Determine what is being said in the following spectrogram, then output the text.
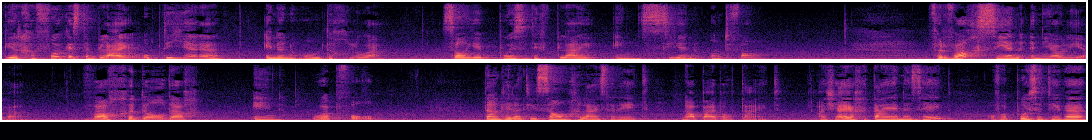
Deur gefokus te bly op die Here en in hom te glo sal jy positief bly en seën ontvang. Verwag seën in jou lewe. Wag geduldig en hoopvol. Dankie dat jy saam geluister het na Bybeltyd. As jy 'n getuienis het of 'n positiewe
